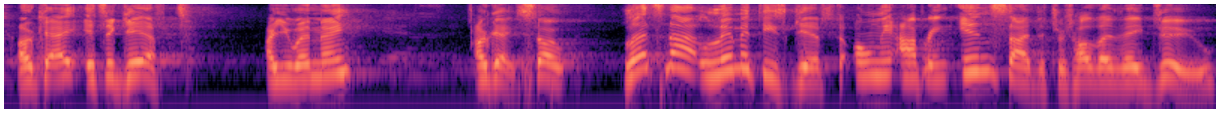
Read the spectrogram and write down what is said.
okay? It's a gift. Are you with me? Okay, so let's not limit these gifts to only operating inside the church, although they do.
